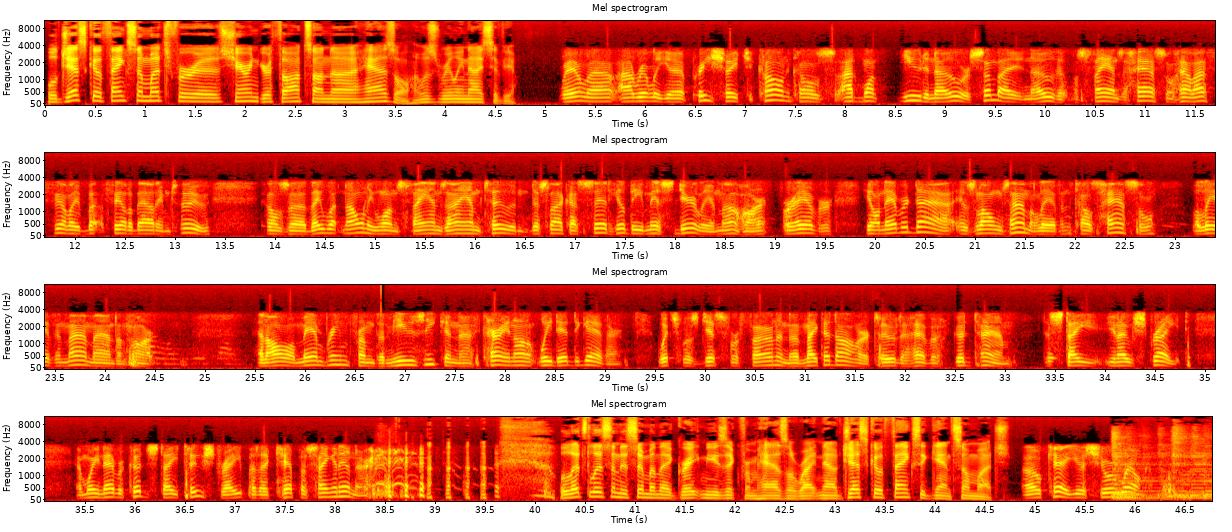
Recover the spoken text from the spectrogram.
Well, Jesco, thanks so much for uh, sharing your thoughts on uh, Hasil. It was really nice of you. Well, uh, I really uh, appreciate you calling because I'd want you to know or somebody to know that was fans of Hasil how I feel about, felt about him too, because uh, they wasn't the only ones fans. I am too, and just like I said, he'll be missed dearly in my heart forever. He'll never die as long as I'm living, because Hasil will live in my mind and heart. And I'll remember from the music and the carrying on that we did together, which was just for fun and to make a dollar or two to have a good time, to stay, you know, straight and we never could stay too straight, but it kept us hanging in there. well, let's listen to some of that great music from Hasil right now. Jesco, thanks again so much. Okay, you're sure welcome.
